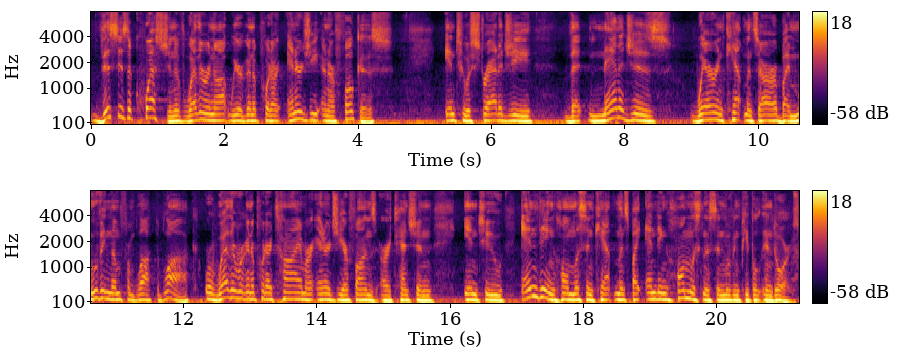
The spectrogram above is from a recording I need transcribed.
This is a question of whether or not we are going to put our energy and our focus into a strategy that manages where encampments are by moving them from block to block, or whether we're going to put our time, our energy, our funds, our attention into ending homeless encampments by ending homelessness and moving people indoors.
